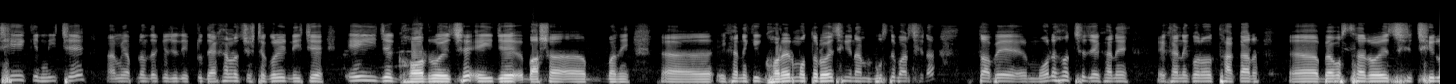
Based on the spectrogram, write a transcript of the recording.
ঠিক নিচে আমি আপনাদেরকে যদি একটু দেখানোর চেষ্টা করি নিচে এই যে ঘর রয়েছে এই যে বাসা মানে এখানে কি ঘরের মতো রয়েছে কিনা আমি বুঝতে পারছি না। তবে মনে হচ্ছে যে এখানে এখানে কোনো থাকার ব্যবস্থা রয়েছে, ছিল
